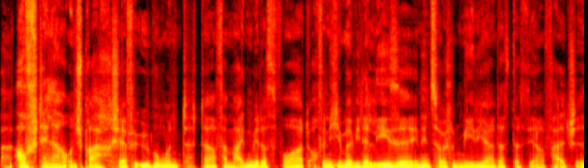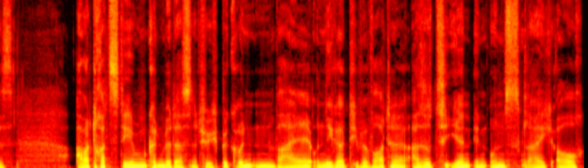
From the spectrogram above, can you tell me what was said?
Aufsteller und Sprachschärfeübung und da vermeiden wir das Wort, auch wenn ich immer wieder lese in den Social Media, dass das ja falsch ist. Aber trotzdem können wir das natürlich begründen, weil und negative Worte assoziieren in uns gleich auch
